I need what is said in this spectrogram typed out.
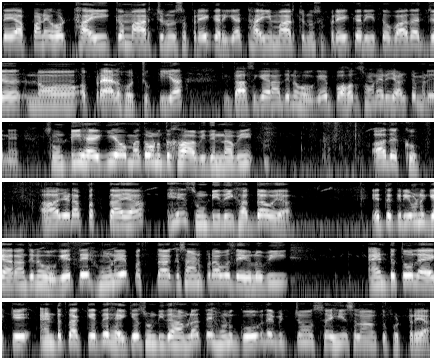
ਤੇ ਆਪਾਂ ਨੇ ਉਹ 28 ਮਾਰਚ ਨੂੰ ਸਪਰੇਅ ਕਰੀ ਆ। 28 ਮਾਰਚ ਨੂੰ ਸਪਰੇਅ ਕਰੀ ਤੋਂ ਬਾਅਦ ਅੱਜ 9 ਅਪ੍ਰੈਲ ਹੋ ਚੁੱਕੀ ਆ। 10 11 ਦਿਨ ਹੋ ਗਏ, ਬਹੁਤ ਸੋਹਣੇ ਰਿਜ਼ਲਟ ਮਿਲੇ ਨੇ। ਸੁੰਡੀ ਹੈਗੀ ਆ, ਉਹ ਮੈਂ ਤੁਹਾਨੂੰ ਦਿਖਾ ਵੀ ਦਿੰਨਾ ਵੀ। ਆਹ ਦੇਖੋ, ਆਹ ਜਿਹੜਾ ਪੱਤਾ ਆ, ਇਹ ਸੁੰਡੀ ਦਾ ਹੀ ਖਾਦਾ ਹੋਇਆ। ਇਹ ਤਕਰੀਬਨ 11 ਦਿਨ ਹੋ ਗਏ ਤੇ ਹੁਣ ਇਹ ਪੱਤਾ ਕਿਸਾਨ ਭਰਾਵੋ ਦੇਖ ਲਓ ਵੀ ਐਂਡ ਤੋਂ ਲੈ ਕੇ ਐਂਡ ਤੱਕ ਇਹਦੇ ਹੈਗੀ ਆ ਸੁੰਡੀ ਦਾ ਹਮਲਾ ਤੇ ਹੁਣ ਗੋਭ ਦੇ ਵਿੱਚੋਂ ਸਹੀ ਸਲਾਮਤ ਫੁੱਟ ਰਿਹਾ।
